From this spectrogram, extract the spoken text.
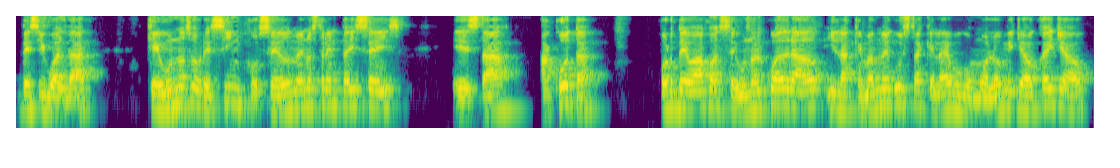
desigualdad que 1 sobre 5, C2 menos 36, está a cota por debajo a C1 al cuadrado y la que más me gusta, que es la de Bogomolo, Millao, Callao,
